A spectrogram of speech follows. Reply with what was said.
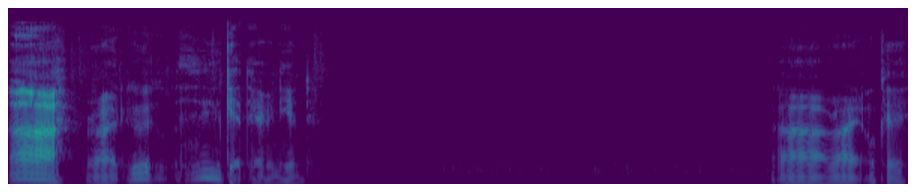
Ah, right. We'll get there in the end. Ah, right. Okay.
